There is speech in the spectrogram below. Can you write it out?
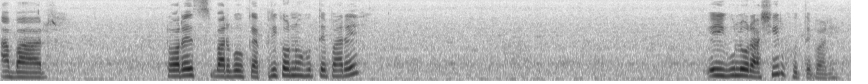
আবার টরেস বার্গো ক্যাপ্রিকনও হতে পারে। এইগুলো রাশির হতে পারে।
